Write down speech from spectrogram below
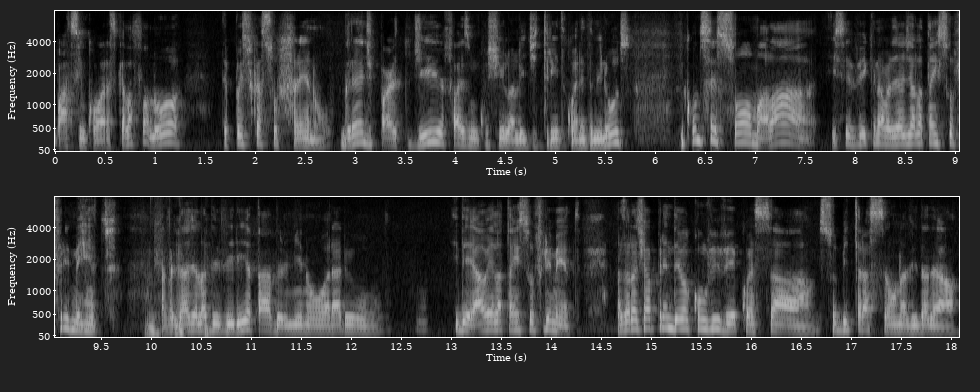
4, 5 horas que ela falou, depois fica sofrendo grande parte do dia, faz um cochilo ali de 30, 40 minutos, e quando você soma lá, e você vê que na verdade ela está em sofrimento. Na verdade, ela deveria estar tá dormindo no horário ideal e ela está em sofrimento. Mas ela já aprendeu a conviver com essa subtração na vida dela.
